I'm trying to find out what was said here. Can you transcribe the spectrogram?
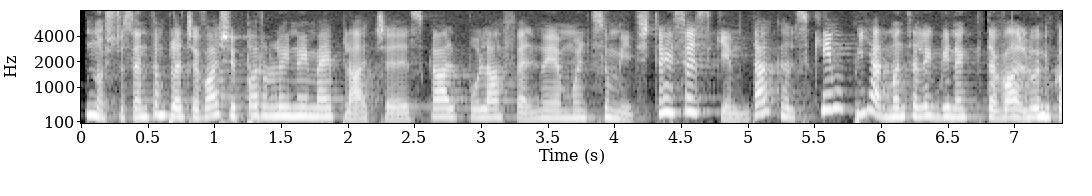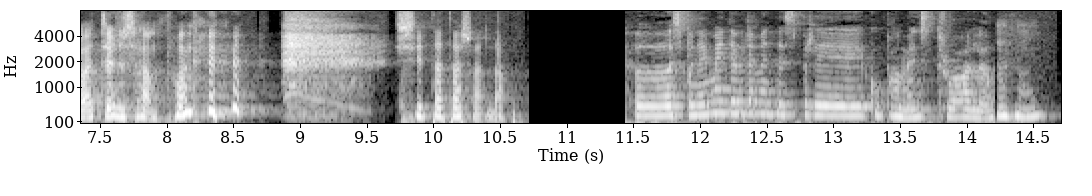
nu știu, se întâmplă ceva și părul lui nu-i mai place, scalpul la fel, nu e mulțumit și trebuie să-l schimb. Dacă îl schimb, iar mă înțeleg bine câteva luni cu acel șampon. și tot așa, da. Uh, spuneai mai devreme despre cupa menstruală. Uh-huh.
